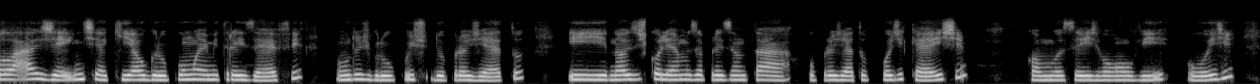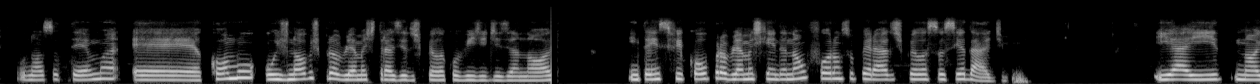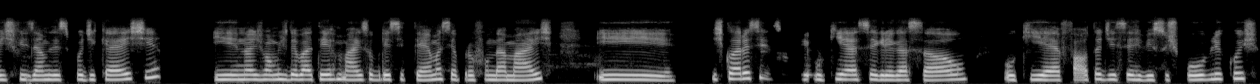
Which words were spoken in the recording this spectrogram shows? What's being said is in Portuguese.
Olá, gente. Aqui é o grupo 1M3F, um dos grupos do projeto, e nós escolhemos apresentar o projeto podcast, como vocês vão ouvir hoje. O nosso tema é como os novos problemas trazidos pela Covid-19 intensificou problemas que ainda não foram superados pela sociedade. E aí nós fizemos esse podcast e nós vamos debater mais sobre esse tema, se aprofundar mais e esclarecer sobre o que é segregação, o que é falta de serviços públicos.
